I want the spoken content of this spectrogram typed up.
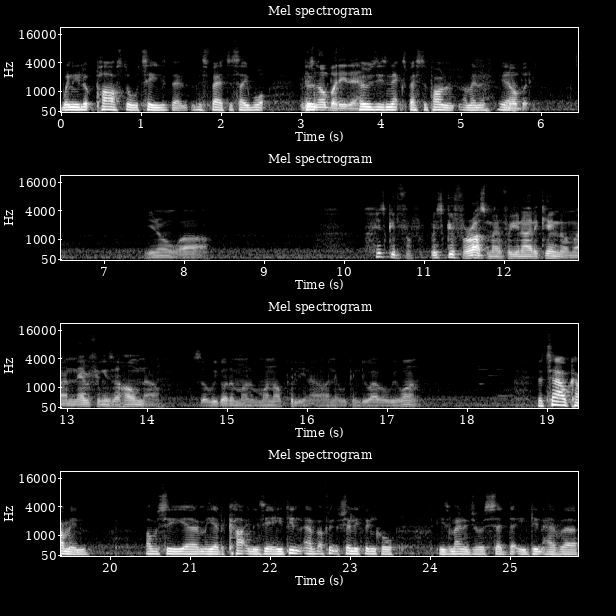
when you look past Ortiz, then it's fair to say what There's who- nobody there. who's his next best opponent. I mean, yeah. Nobody. You know, uh, it's good for it's good for us, man. For United Kingdom, man. Everything is at home now, so we got a mon- monopoly now, and we can do whatever we want. the towel coming. Obviously, um, he had a cut in his ear. He didn't have. I think Shelley Finkel, his manager, has said that he didn't have a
